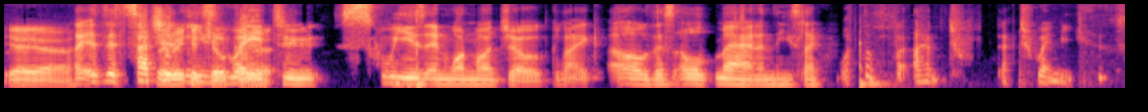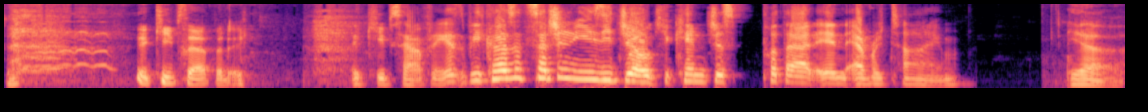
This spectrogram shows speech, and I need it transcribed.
yeah, yeah. Like, It's, it's such They an easy way to squeeze in one more joke. Like, oh, this old man. And he's like, what the fuck? I'm, tw- I'm 20. it keeps happening. It keeps happening. It's because it's such an easy joke. You can just put that in every time. Yeah,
